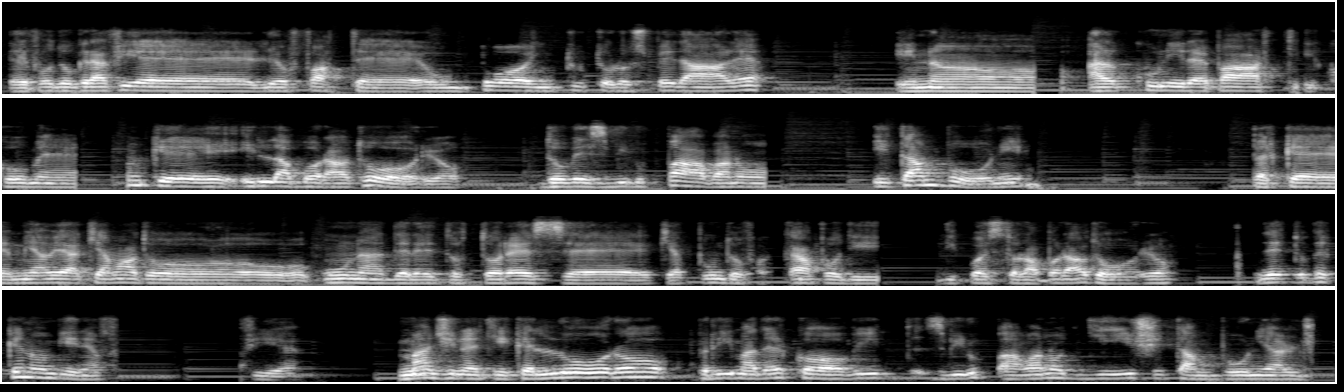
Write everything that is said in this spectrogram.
Le fotografie le ho fatte un po' in tutto l'ospedale, in uh, alcuni reparti come anche il laboratorio dove sviluppavano i tamponi perché mi aveva chiamato una delle dottoresse che appunto fa capo di, di questo laboratorio ha detto perché non vieni a fotografie immaginati che loro prima del covid sviluppavano 10 tamponi al giorno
